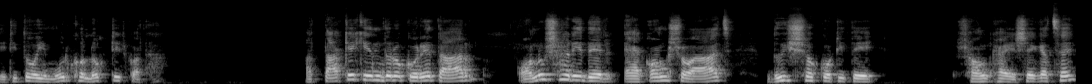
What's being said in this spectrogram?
এটি তো ওই মূর্খ লোকটির কথা। আর তাকে কেন্দ্র করে তার অনুসারীদের এক অংশ আজ দুইশো কোটিতে সংখ্যা এসে গেছে।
